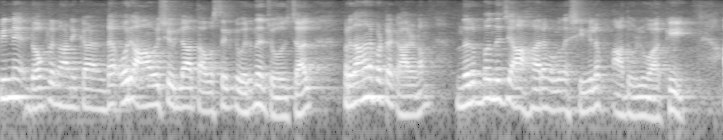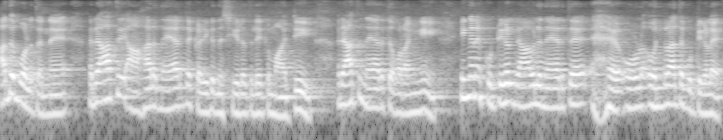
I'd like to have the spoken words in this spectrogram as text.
പിന്നെ ഡോക്ടറെ കാണിക്കേണ്ട ഒരു ആവശ്യമില്ലാത്ത അവസ്ഥയിലേക്ക് വരുന്നതെന്ന് ചോദിച്ചാൽ പ്രധാനപ്പെട്ട കാരണം നിർബന്ധിച്ച് ആഹാരം കൊടുക്കുന്ന ശീലം അത് ഒഴിവാക്കി. അതുപോലെ തന്നെ രാത്രി ആഹാരം നേരത്തെ കഴിക്കുന്ന ശീലത്തിലേക്ക് മാറ്റി രാത്രി നേരത്തെ ഉറങ്ങി. ഇങ്ങനെ കുട്ടികൾ രാവിലെ നേരത്തെ ഉണ- ഉണരാത്ത കുട്ടികളെ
